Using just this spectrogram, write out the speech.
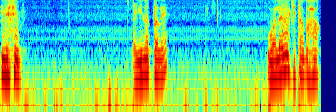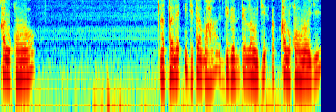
lisim. Dañuy nattale wala ijtamaha xalqoo nattale ijtamaha diggante law ji ak xalqoo ji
